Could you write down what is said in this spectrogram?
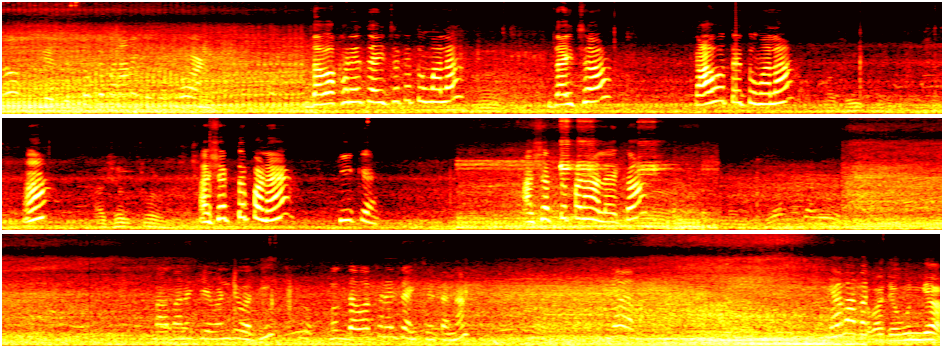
हो, कोण? दवाखान्यात जायचं का तुम्हाला? जायचं? काय होतंय तुम्हाला? हा अशक्तपण? आहे ठीक आहे. अशक्तपणा आलाय का? बाबांना जेवण देऊ आधी. मग दवाखान्यात जायचंय त्यांना. घ्या बाबा. बाबा जेवून घ्या.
